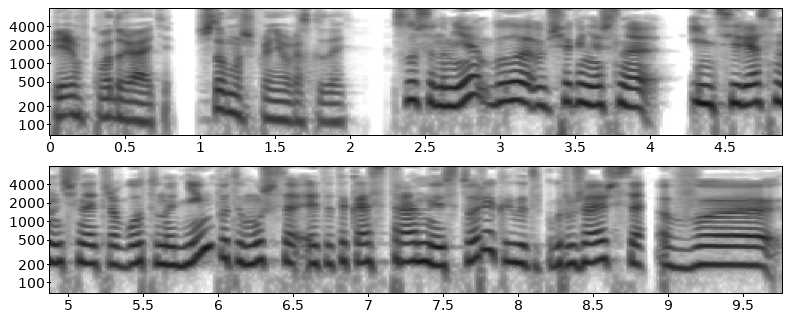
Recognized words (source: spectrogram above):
«Перм в квадрате». Что можешь про него рассказать? Слушай, ну мне было вообще, конечно, интересно начинать работу над ним, потому что это такая странная история, когда ты погружаешься в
